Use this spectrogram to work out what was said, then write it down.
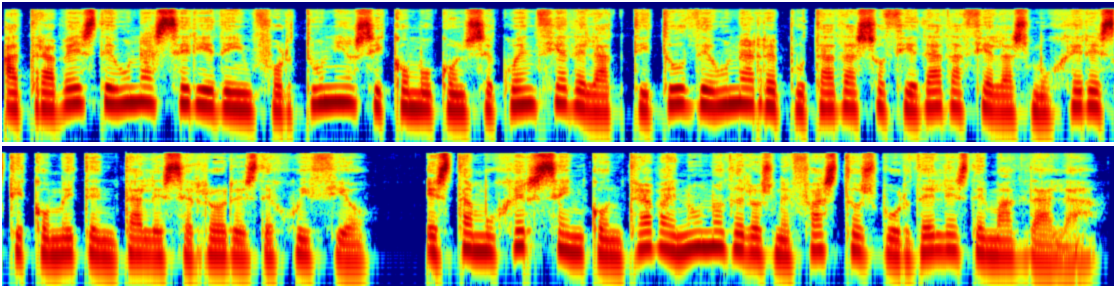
A través de una serie de infortunios y como consecuencia de la actitud de una reputada sociedad hacia las mujeres que cometen tales errores de juicio, esta mujer se encontraba en uno de los nefastos burdeles de Magdala.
